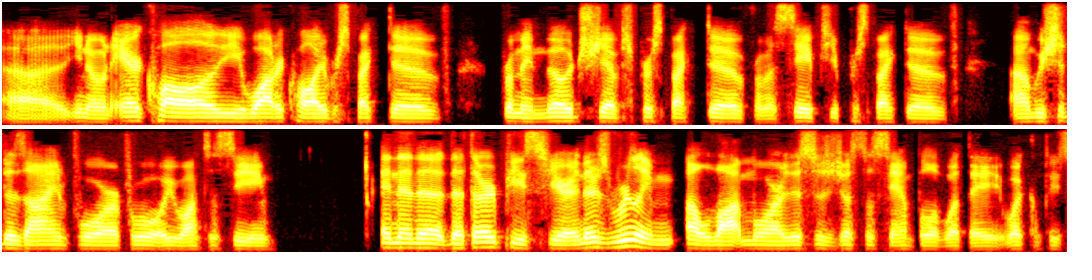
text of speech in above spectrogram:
uh, you know an air quality, water quality perspective, from a mode shift perspective, from a safety perspective. Um, we should design for for what we want to see. And then the, the third piece here, and there's really a lot more. This is just a sample of what they what complete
